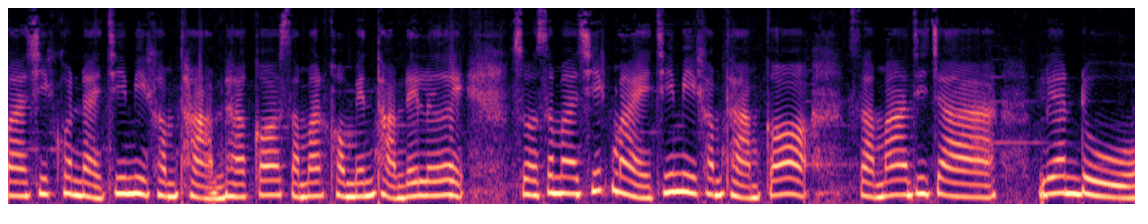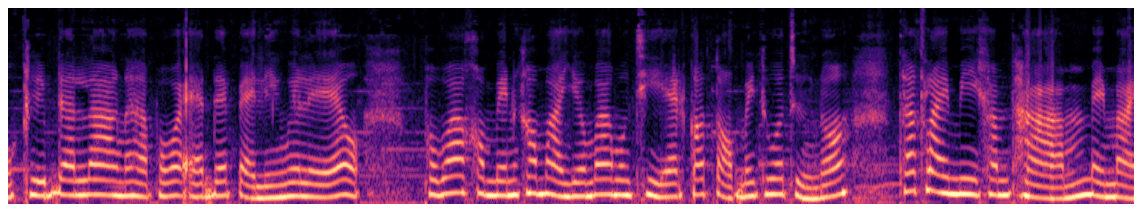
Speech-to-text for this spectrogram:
มาชิกคนไหนที่มีคำถามนะคะก็สามารถคอมเมนต์ถามได้เลย ส่วนสมาชิกใหม่ที่มีคำถามก็สามารถที่จะเลื่อนดูคลิปด้านล่างนะคะ เพราะว่าแอดได้แปะลิงก์ไว้แล้ว เพราะว่าคอมเมนต์เข้ามาเยอะมากบางทีแอดก็ตอบไม่ทั่วถึงเนาะ ถ้าใครมีคำถามใหม่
